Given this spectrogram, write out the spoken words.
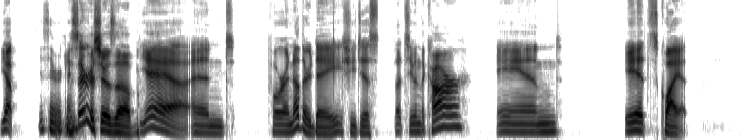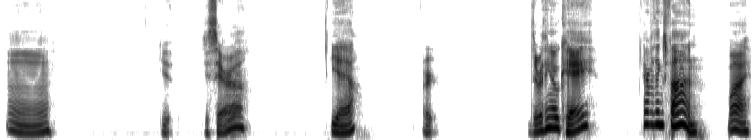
Yep. Sarah can. Sarah shows up. Yeah, and for another day, she just lets you in the car, and it's quiet. Mm. You, you, Sarah? Yeah, Or is everything okay? everything's fine. Why?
